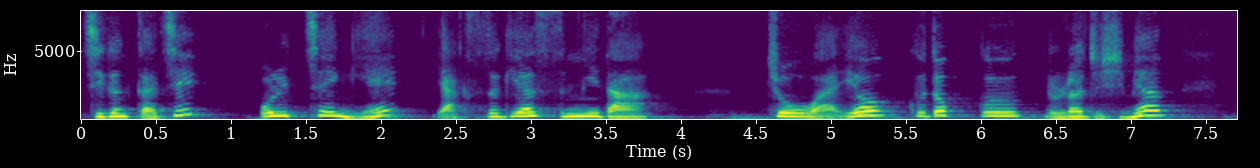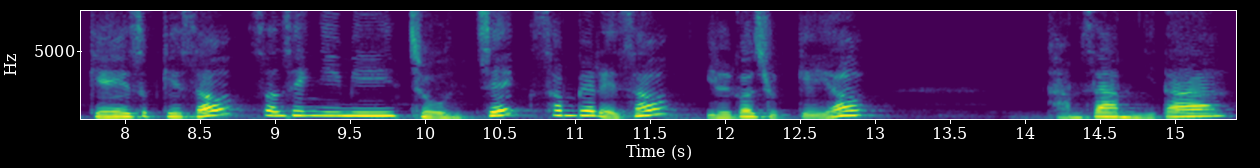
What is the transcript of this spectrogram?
지금까지 올챙이의 약속이었습니다. 좋아요, 구독 꾹 눌러주시면 계속해서 선생님이 좋은 책 선별해서 읽어줄게요. 감사합니다.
